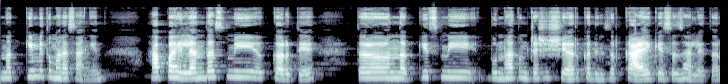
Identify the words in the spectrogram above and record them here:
नक्की मी तुम्हाला सांगेन. हा पहिल्यांदाच मी करते. तर नक्कीच मी पुन्हा तुमच्याशी शेअर करीन. जर काळे केस झाले तर.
